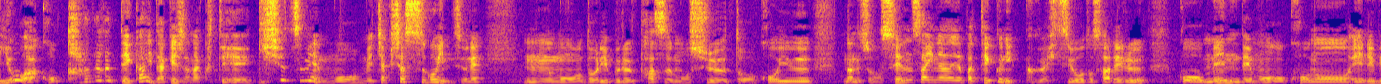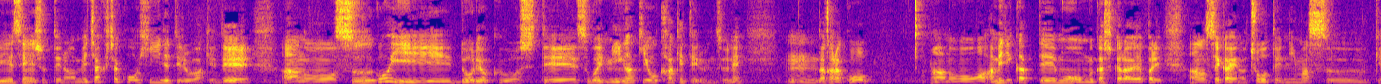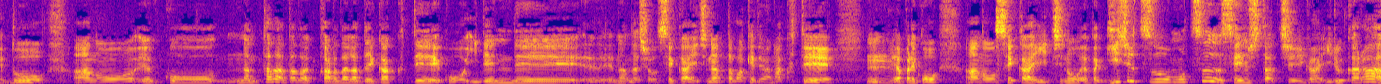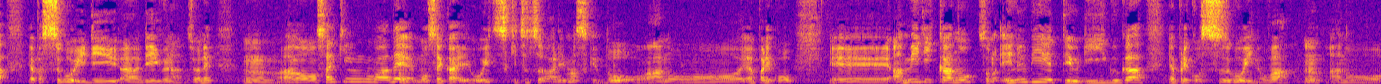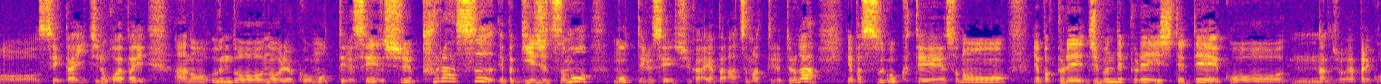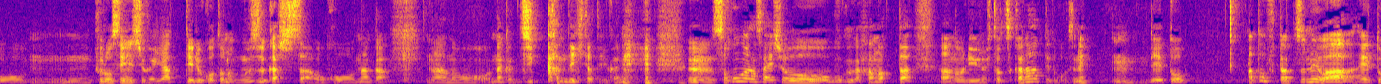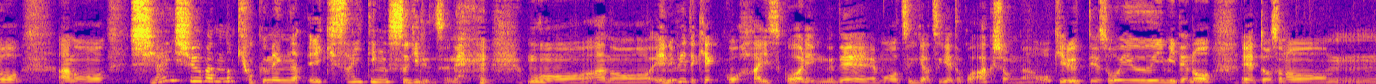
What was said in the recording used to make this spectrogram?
要はこう体がでかいだけじゃなくて技術面もめちゃくちゃすごいんですよね。うん、もうドリブルパスもシュートこういうなんでしょう繊細なやっぱテクニックが必要とされるこう面でもこの NBA 選手っていうのはめちゃくちゃこう秀でてるわけであのすごい努力をしてすごい磨きをかけてるんですよね。うん、だからこうあのアメリカってもう昔からやっぱりあの世界の頂点にいますけどあのこうなんただただ体がでかくてこう遺伝でなんでしょう世界一になったわけではなくて、うん、やっぱりこうあの世界一のやっぱ技術を持つ選手たちがいるからやっぱすごいリあリーグなんですよね、うん、あの最近はねもう世界追いつきつつありますけどあのやっぱりこう、えー、アメリカのその NBA っていうリーグがやっぱりこうすごいのは、うんあの世界一のこうやっぱりあの運動能力を持ってる選手プラスやっぱ技術も持ってる選手がやっぱ集まってるっていうのがやっぱすごくてそのやっぱプレ自分でプレーしててこうなんでしょうやっぱりこうプロ選手がやってることの難しさをこうなんかあのなんか実感できたというかね、うん、そこが最初僕がハマったあの理由の一つかなってところですね。うん、でえっとあと2つ目は、えっと、あの、試合終盤の局面がエキサイティングすぎるんですよね。もう、あの、NBA って結構ハイスコアリングで、もう次から次へとこうアクションが起きるっていう、そういう意味での、えっと、その、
